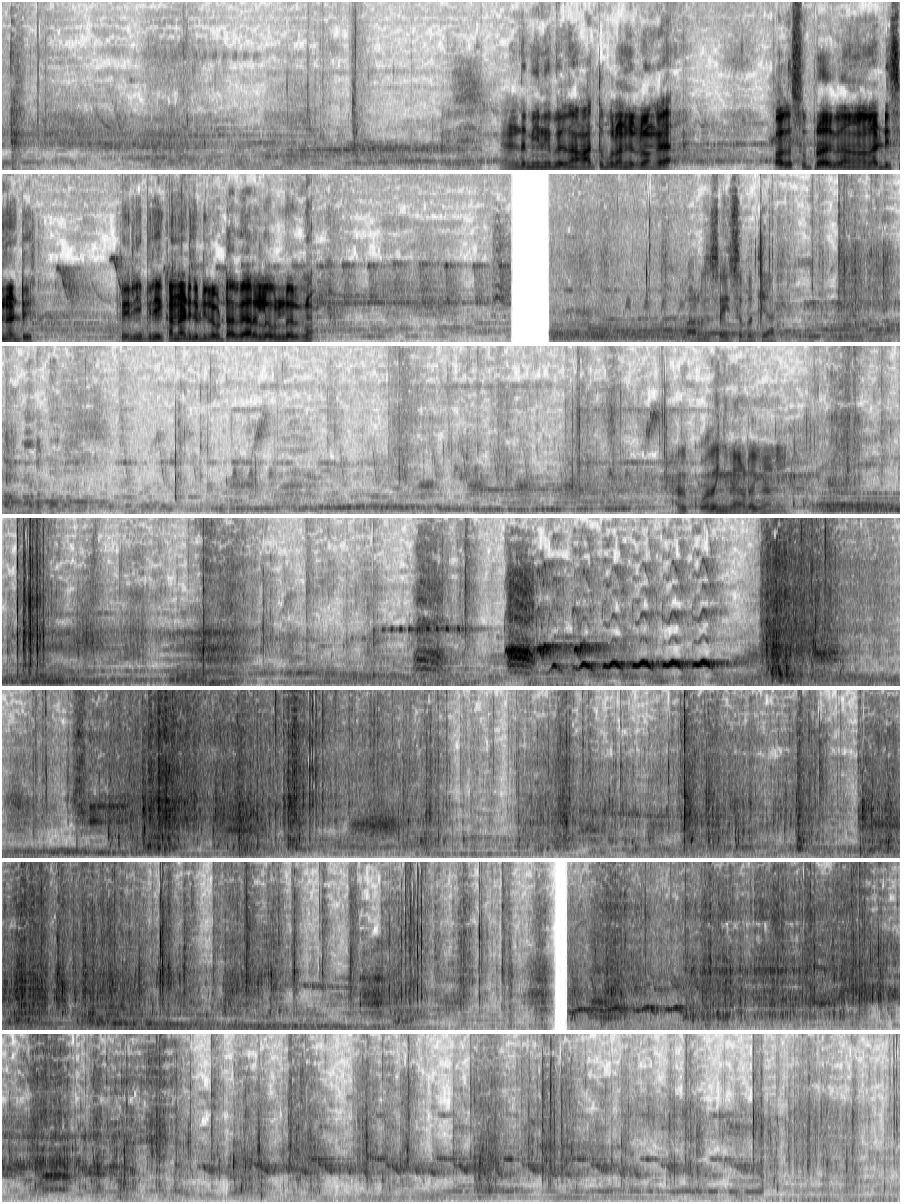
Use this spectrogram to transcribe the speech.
இந்த மீனுக்கு பேர் தான் ஆத்துப்பூலான்னு சொல்லுவாங்க. பார்க்க சூப்பராக இருக்குது நல்லா டிஸ் நட்டு. பெரிய பெரிய கண்ணாடி தொட்டியில் விட்டால் வேறு லெவலில் இருக்கும். சைஸை பற்றியா அது குதங்கி தான் கிடக்கு நானே. पुराना ही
